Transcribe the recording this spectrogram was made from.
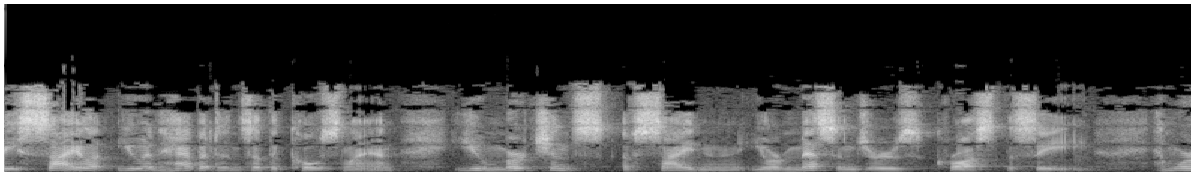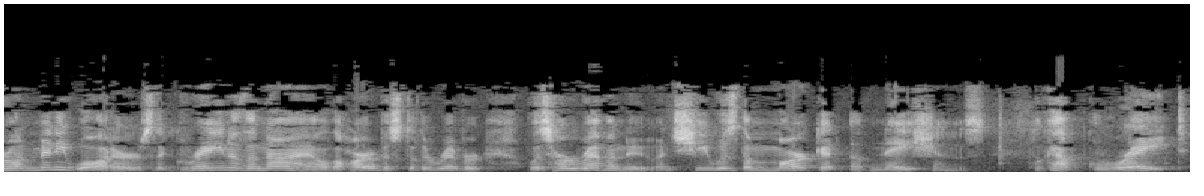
Be silent, you inhabitants of the coastland, you merchants of Sidon, your messengers crossed the sea, and were on many waters. The grain of the Nile, the harvest of the river, was her revenue, and she was the market of nations. Look how great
